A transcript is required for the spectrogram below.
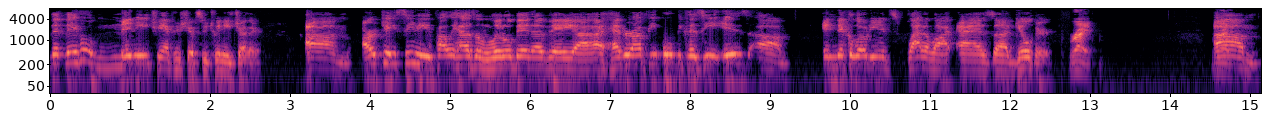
they hold many championships between each other. Um, RJ City probably has a little bit of a, uh, a header on people because he is um, in Nickelodeon splat a lot as uh, Gilder. Right. Right. Um,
